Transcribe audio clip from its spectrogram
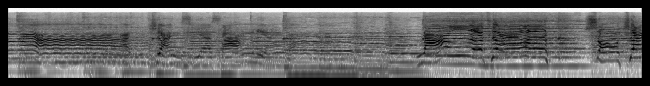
啊，险些丧命。那一天烧钱。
